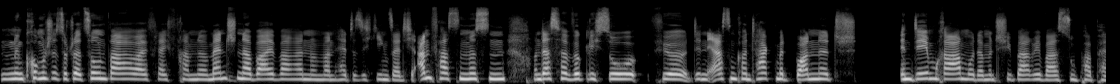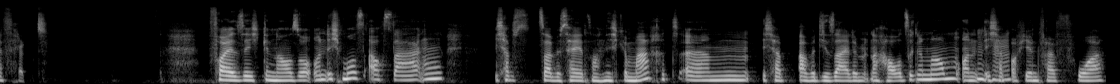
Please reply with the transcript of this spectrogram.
eine komische Situation war, weil vielleicht fremde Menschen dabei waren und man hätte sich gegenseitig anfassen müssen. Und das war wirklich so für den ersten Kontakt mit Bondage in dem Rahmen oder mit Shibari war es super perfekt. Voll sehe ich genauso. Und ich muss auch sagen, ich habe es zwar bisher jetzt noch nicht gemacht, ähm, ich habe aber die Seile mit nach Hause genommen und ich Mhm. habe auf jeden Fall vor,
